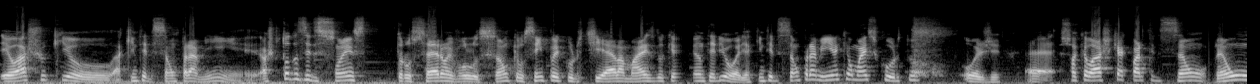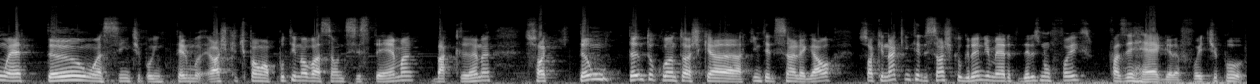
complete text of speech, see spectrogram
Eu acho que o, a quinta edição, pra mim, acho que todas as edições trouxeram evolução, que eu sempre curti ela mais do que a anterior. E a quinta edição, pra mim, é que eu mais curto hoje. É, só que eu acho que a quarta edição não é tão assim, tipo, em termos. Eu acho que tipo, é uma puta inovação de sistema, bacana. Só que tão, tanto quanto eu acho que a quinta edição é legal. Só que na quinta edição, acho que o grande mérito deles não foi fazer regra, foi tipo.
